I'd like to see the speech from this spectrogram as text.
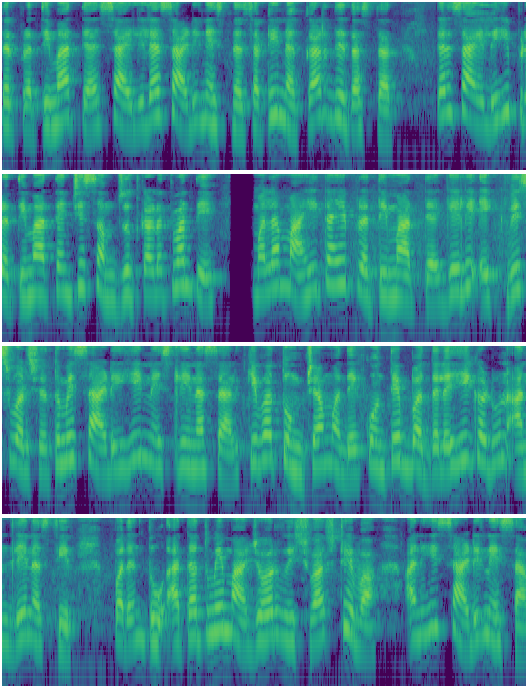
तर प्रतिमात्या सायलीला साडी नेसण्यासाठी नकार देत असतात. तर सायली ही प्रतिमात्यांची समजूत काढत म्हणते मला माहीत आहे प्रतिमात्या गेली एकवीस वर्ष तुम्ही साडीही नेसली नसाल किंवा तुमच्यामध्ये कोणते बदलही घडून आणले नसतील. परंतु आता तुम्ही माझ्यावर विश्वास ठेवा आणि ही साडी नेसा.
